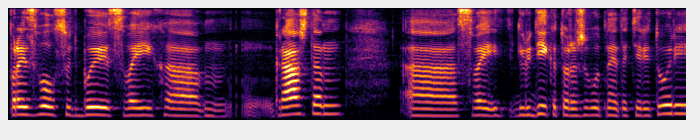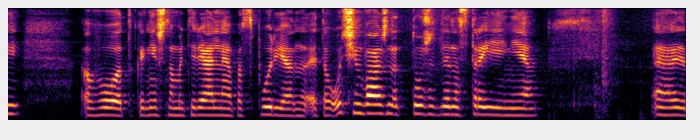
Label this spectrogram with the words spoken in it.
произвол судьбы своих э, граждан, э, своих людей, которые живут на этой территории. Вот, конечно, материальное подспорье, это очень важно тоже для настроения. Э,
